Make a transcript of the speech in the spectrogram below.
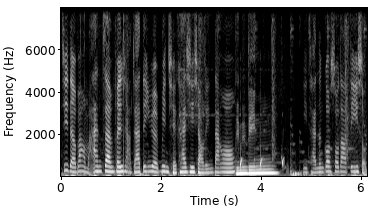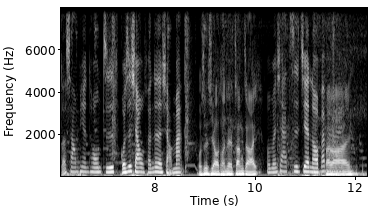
记得帮我们按赞、分享、加订阅，并且开启小铃铛哦。叮叮叮，你才能够收到第一手的上片通知。我是小五团队的小曼，我是小五团队的张仔，我们下次见喽，拜拜。拜拜。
